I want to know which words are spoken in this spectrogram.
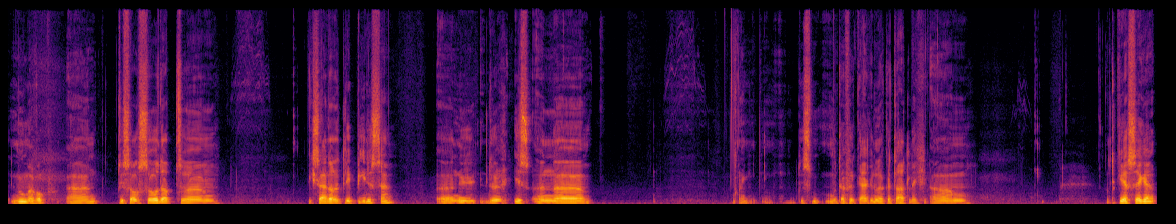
noem maar op. het is al zo dat ik zei dat het lipides zijn. Nu, er is een. Dus ik moet even kijken hoe ik het uitleg. Um, moet ik eerst zeggen,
